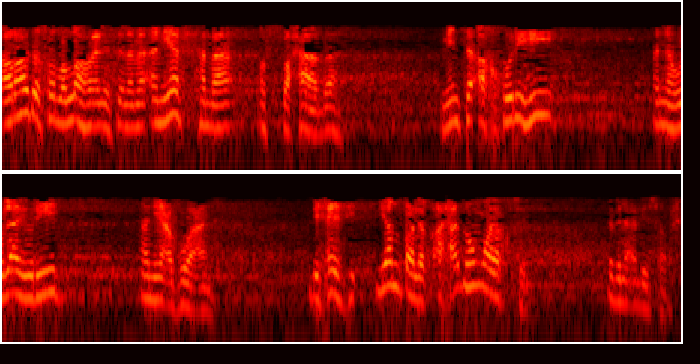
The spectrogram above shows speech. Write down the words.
أراد صلى الله عليه وسلم أن يفهم الصحابة من تأخره أنه لا يريد أن يعفو عنه. بحيث ينطلق أحدهم ويقتل ابن أبي سرح.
